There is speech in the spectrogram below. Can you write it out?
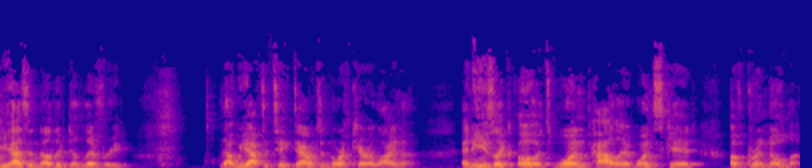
he has another delivery that we have to take down to north carolina. And he's like oh it's one pallet one skid of granola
